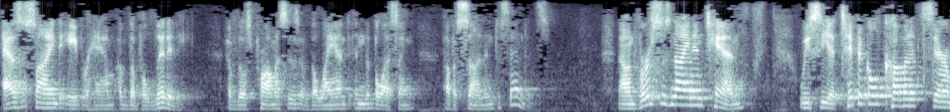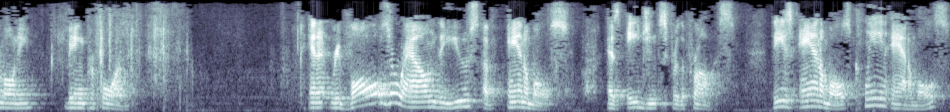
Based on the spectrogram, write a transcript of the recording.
as a sign to Abraham of the validity of those promises of the land and the blessing of a son and descendants. Now in verses 9 and 10, we see a typical covenant ceremony being performed. And it revolves around the use of animals as agents for the promise. These animals, clean animals,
